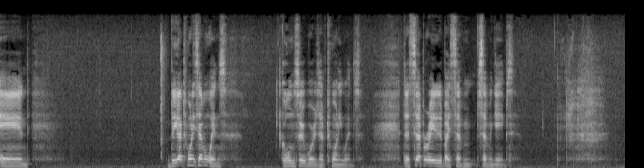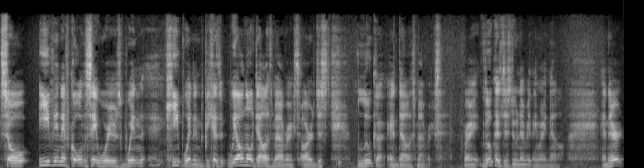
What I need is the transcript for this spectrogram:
And they got 27 wins. Golden State Warriors have 20 wins. That's separated by seven seven games. So even if Golden State Warriors win, keep winning because we all know Dallas Mavericks are just Luka and Dallas Mavericks, right? Luka's just doing everything right now, and they're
